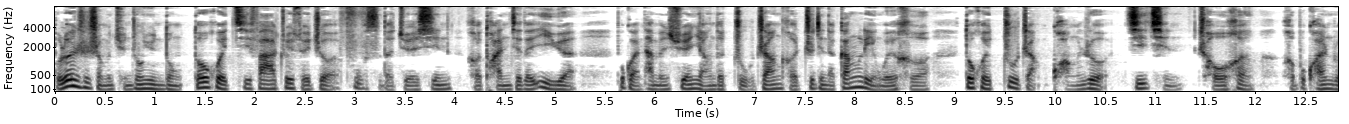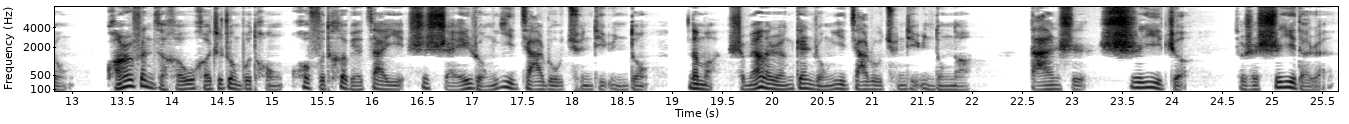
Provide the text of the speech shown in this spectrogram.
不论是什么群众运动，都会激发追随者赴死的决心和团结的意愿。不管他们宣扬的主张和制定的纲领为何，都会助长狂热、激情、仇恨和不宽容。狂热分子和乌合之众不同，霍夫特别在意是谁容易加入群体运动。那么，什么样的人更容易加入群体运动呢？答案是失意者，就是失意的人。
